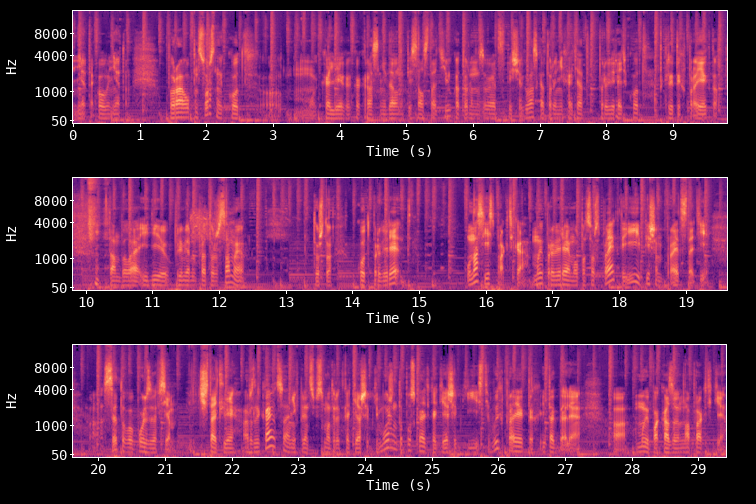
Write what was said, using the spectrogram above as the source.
Нет, такого нету. Про open source код мой коллега как раз недавно писал статью, которая называется «Тысяча глаз, которые не хотят проверять код открытых проектов». Там была идея примерно про то же самое. То, что код проверяет... У нас есть практика. Мы проверяем open source проекты и пишем про это статьи. С этого польза всем. Читатели развлекаются, они, в принципе, смотрят, какие ошибки можно допускать, какие ошибки есть в их проектах и так далее. А, мы показываем на практике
